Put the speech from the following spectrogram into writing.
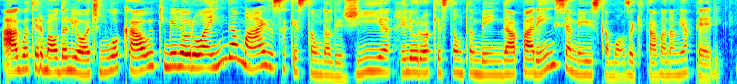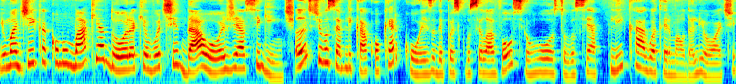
a água termal da Liotte no local e o que melhorou ainda mais essa questão da alergia, melhorou a questão também da aparência meio escamosa que estava na minha pele. E uma dica como maquiadora que eu vou te dar hoje é a seguinte: antes de você aplicar qualquer coisa, depois que você lavou o seu rosto, você aplica a água termal da Liotte,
